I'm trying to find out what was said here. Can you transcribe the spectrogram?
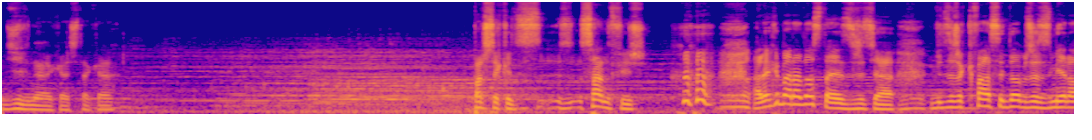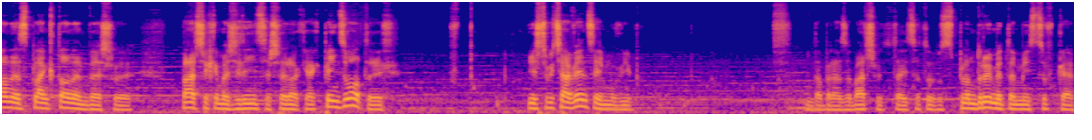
Dziwna jakaś taka. Patrzcie, jaki s- s- sunfish. Ale chyba radosna jest z życia. Widzę, że kwasy dobrze zmielone z planktonem weszły. Patrz, jakie ma źrenice szerokie, jak 5 złotych. Jeszcze by chciała więcej, mówi. Dobra, zobaczmy tutaj, co tu. Splądrujmy tę miejscówkę.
